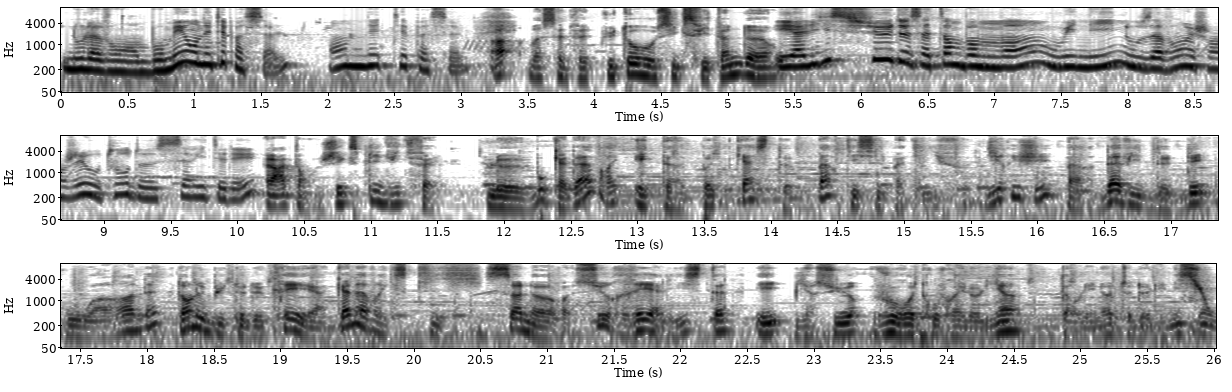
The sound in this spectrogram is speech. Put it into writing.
Nous l'avons embaumé, on n'était pas seuls. On n'était pas seuls. Ah, bah ça devait être plutôt Six Feet Under. Et à l'issue de cet embaumement, Winnie, nous avons échangé autour de séries télé. Alors attends, j'explique vite fait. Le Beau Cadavre est un podcast participatif dirigé par David D. Ward dans le but de créer un cadavre exquis, sonore, surréaliste et bien sûr vous retrouverez le lien dans les notes de l'émission.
